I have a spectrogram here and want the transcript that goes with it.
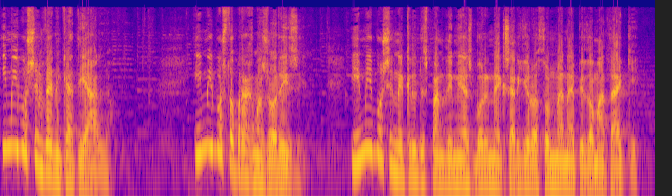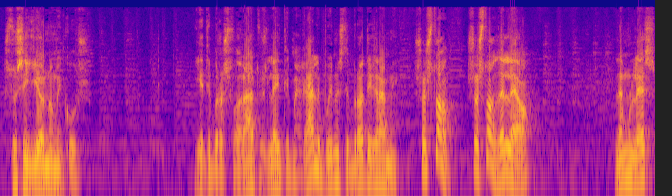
Ή μήπως συμβαίνει κάτι άλλο ή μήπως το πράγμα ζορίζει, ή μήπως οι νεκροί της πανδημίας μπορεί να εξαργυρωθούν με ένα επιδοματάκι στους υγειονομικούς. Για την προσφορά τους λέει τη μεγάλη που είναι στην πρώτη γραμμή. Σωστό, σωστό, δεν λέω. Δεν μου λες,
